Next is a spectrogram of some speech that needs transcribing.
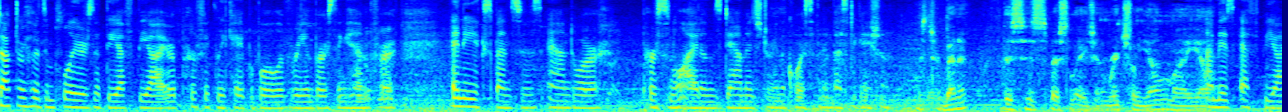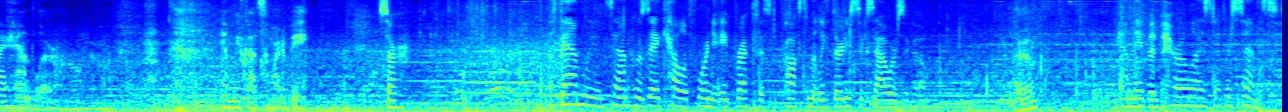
Dr. Hood's employers at the FBI are perfectly capable of reimbursing him for any expenses and or personal items damaged during the course of an investigation. Mr. Bennett, this is Special Agent Rachel Young, my. Uh... I'm his FBI handler. And we've got somewhere to be. Sir, a family in San Jose, California ate breakfast approximately 36 hours ago. And? And they've been paralyzed ever since.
